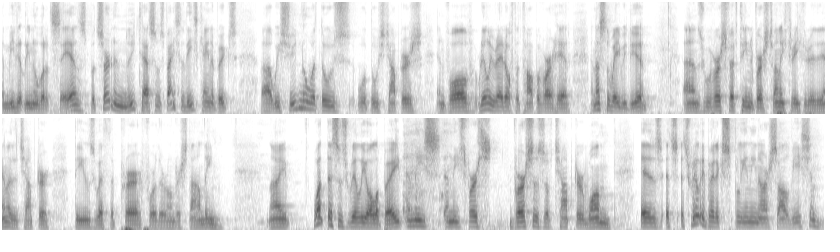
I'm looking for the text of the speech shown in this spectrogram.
immediately know what it says. But certainly in the New Testament, especially these kind of books, uh, we should know what those, what those chapters involve, really right off the top of our head. And that's the way we do it. And so verse 15 to verse 23 through the end of the chapter deals with the prayer for their understanding. Now, what this is really all about in these, in these first verses of chapter 1 is it's, it's really about explaining our salvation,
